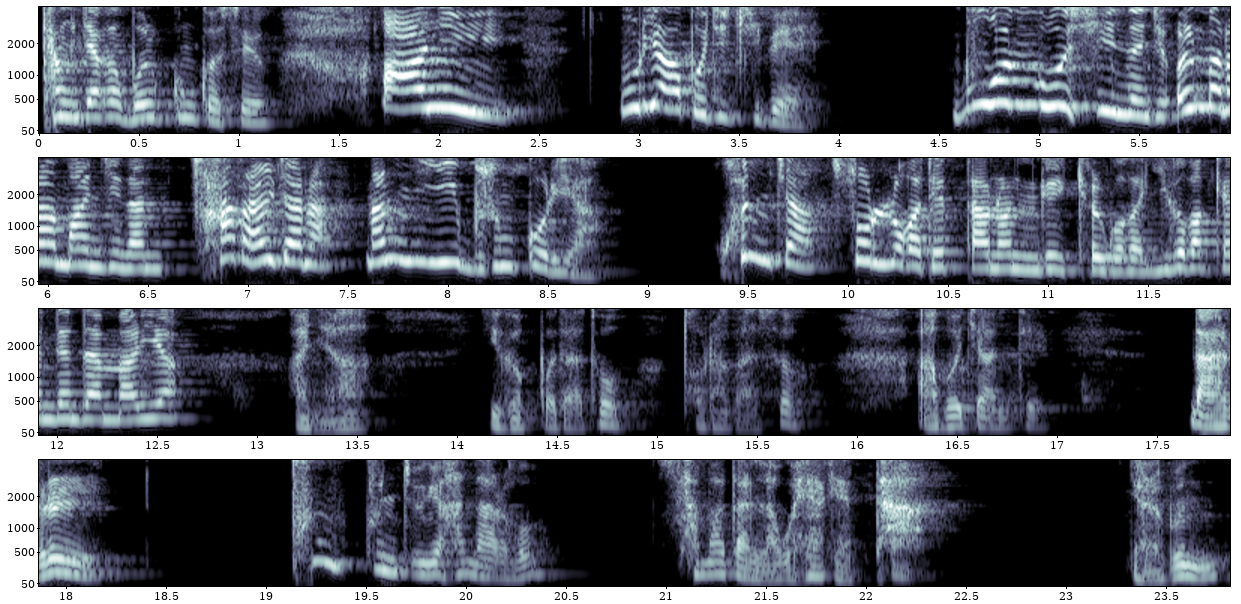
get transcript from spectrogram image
탕자가 뭘 꿈꿨어요? 아니, 우리 아버지 집에 무엇 무엇이 있는지 얼마나 많은지 난 잘 알잖아. 난 이게 무슨 꼴이야. 혼자 솔로가 됐다는 게 결과가 이거밖에 안 된단 말이야? 아니야. 이것보다도 돌아가서 아버지한테 나를 품꾼 중에 하나로 삼아달라고 해야겠다. 여러분,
